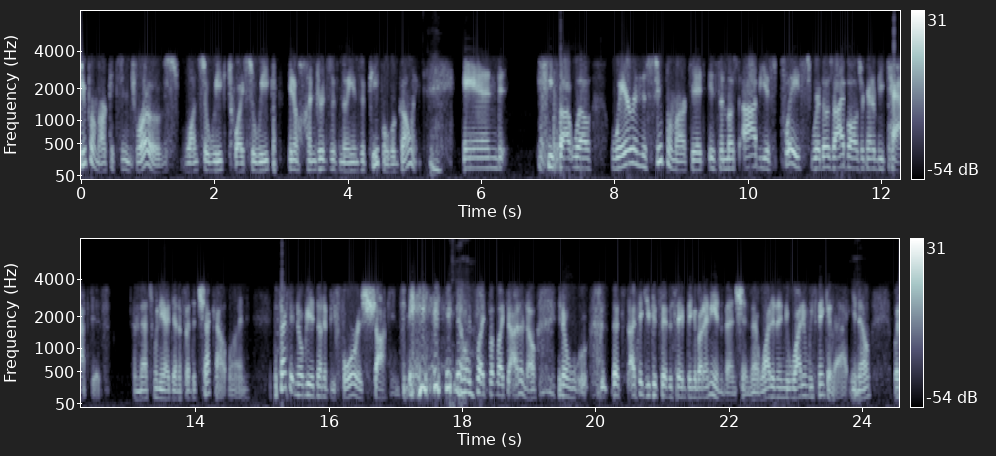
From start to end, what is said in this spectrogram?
supermarkets in droves once a week, twice a week. You know, hundreds of millions of people were going, hmm. and he thought, well, where in the supermarket is the most obvious place where those eyeballs are going to be captive? And that's when he identified the checkout line the fact that nobody had done it before is shocking to me. you know, it's like, but like I don't know, you know, that's I think you could say the same thing about any invention. Why did any, why didn't we think of that? You know, but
